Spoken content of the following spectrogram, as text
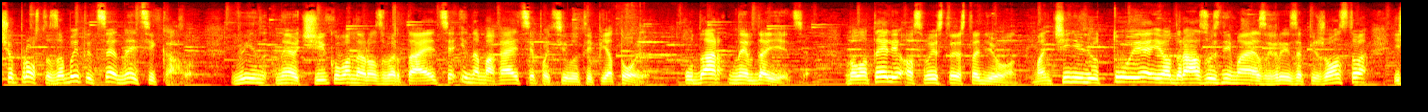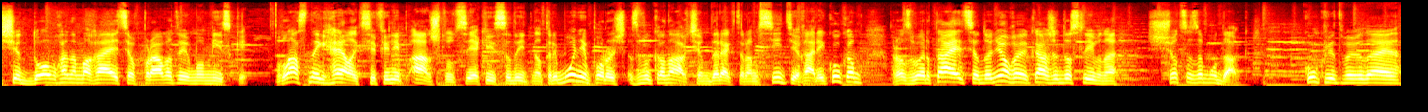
що просто забити це не цікаво. Він неочікувано розвертається і намагається поцілити п'ятою. Удар не вдається. Балотелі освистує стадіон. Манчіні лютує і одразу знімає з гри за піжонство і ще довго намагається вправити йому мізки. Власник Гелексі Філіп Анштуц, який сидить на трибуні поруч з виконавчим директором Сіті Гаррі Куком, розвертається до нього і каже дослівно, що це за мудак. Кук відповідає:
